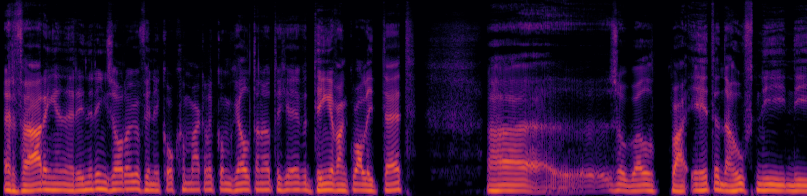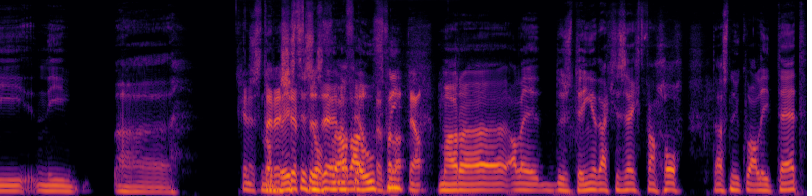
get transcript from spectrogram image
ervaring en herinnering zorgen, vind ik ook gemakkelijk om geld aan uit te geven. Dingen van kwaliteit. Eh, zowel qua eten, dat hoeft niet, niet, niet eh, Geen te of zijn. of dat ja, hoeft voilà, niet. Ja. maar eh, allee, dus dingen dat je zegt van, goh, dat is nu kwaliteit.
